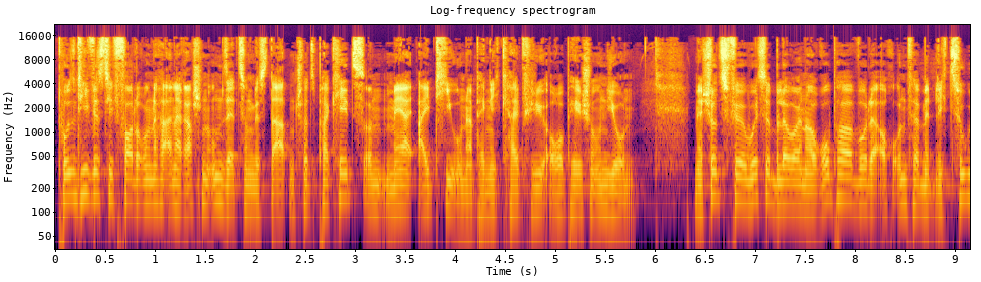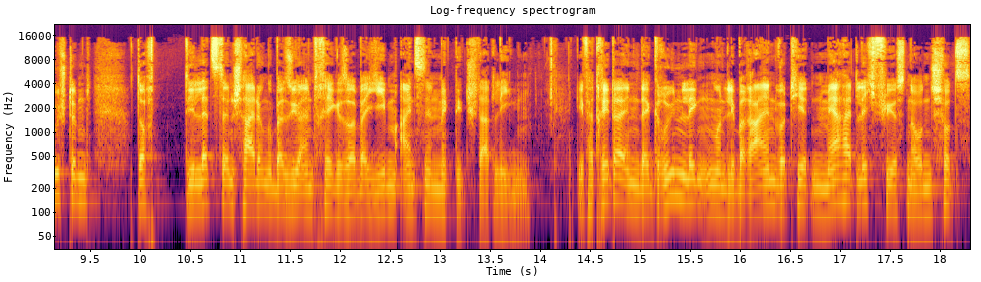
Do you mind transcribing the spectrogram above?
Positiv ist die Forderung nach einer raschen Umsetzung des Datenschutzpakets und mehr IT-Unabhängigkeit für die Europäische Union. Mehr Schutz für Whistleblower in Europa wurde auch unvermittlich zugestimmt, doch die letzte Entscheidung über Asyleinträge soll bei jedem einzelnen Mitgliedstaat liegen. Die VertreterInnen der Grünen, Linken und Liberalen votierten mehrheitlich für Snowdens Schutz.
